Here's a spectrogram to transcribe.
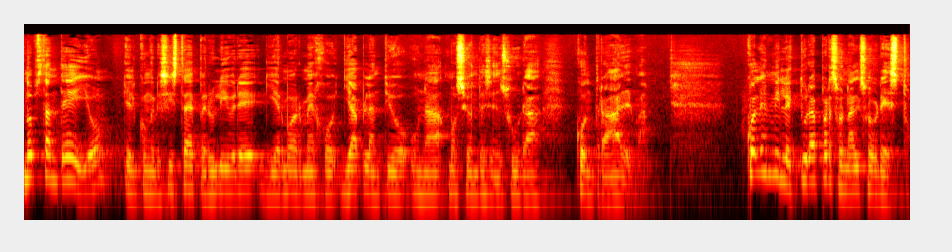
No obstante ello, el congresista de Perú Libre, Guillermo Bermejo, ya planteó una moción de censura contra Alba. ¿Cuál es mi lectura personal sobre esto?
